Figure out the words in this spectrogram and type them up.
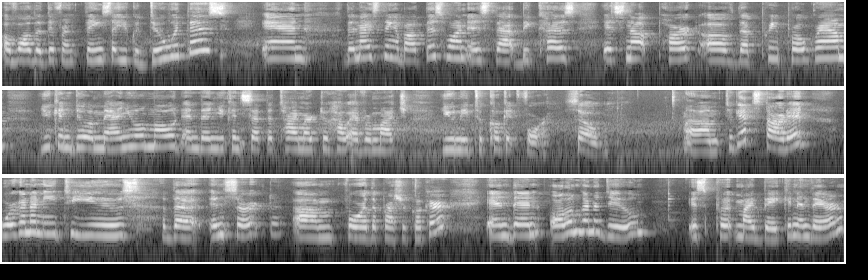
of all the different things that you could do with this. And the nice thing about this one is that because it's not part of the pre-program, you can do a manual mode and then you can set the timer to however much you need to cook it for. So um, to get started, we're gonna need to use the insert um, for the pressure cooker. And then all I'm gonna do is put my bacon in there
